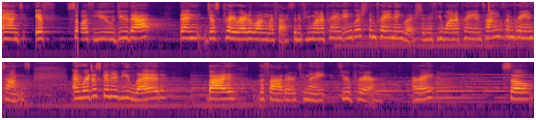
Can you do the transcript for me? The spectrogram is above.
And if so, if you do that, then just pray right along with us. And if you want to pray in English, then pray in English. And if you want to pray in tongues, then pray in tongues. And we're just going to be led by the Father tonight through prayer, all right? So,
